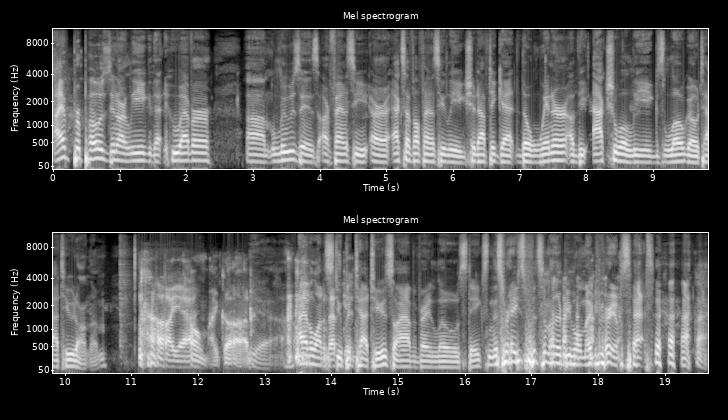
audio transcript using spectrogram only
I have proposed in our league that whoever um, loses our fantasy or XFL fantasy league should have to get the winner of the actual league's logo tattooed on them. Oh yeah. oh my god Yeah, I have a lot of stupid good. tattoos, so I have a very low stakes in this race. But some other people might be very upset.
